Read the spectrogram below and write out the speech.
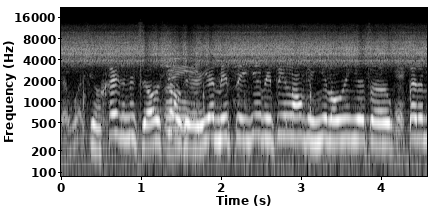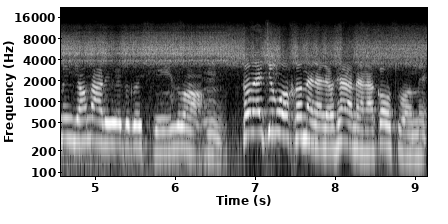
在外。行，孩子们只要孝顺，也没白也没白浪费你老人家这把他们养大的这个心，是吧？嗯。刚才经过和奶奶聊天，奶奶告诉我们。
